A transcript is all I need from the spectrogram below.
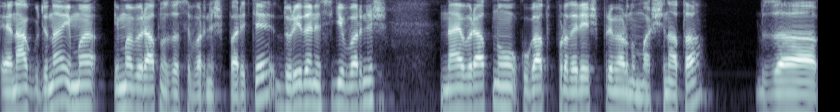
една година, има, има вероятност да се върнеш парите. Дори да не си ги върнеш, най-вероятно, когато продадеш примерно машината за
